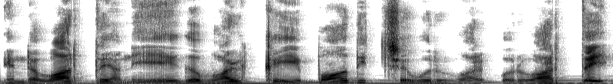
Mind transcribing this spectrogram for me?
என்ற வார்த்தை அநேக வாழ்க்கையை பாதித்த ஒரு வா- ஒரு வார்த்தை.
